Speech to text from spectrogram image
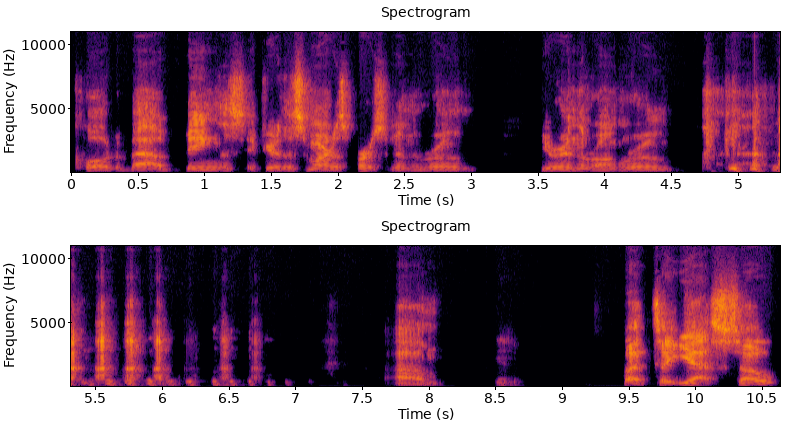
quote about being this if you're the smartest person in the room you're in the wrong room um, but uh, yes, so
